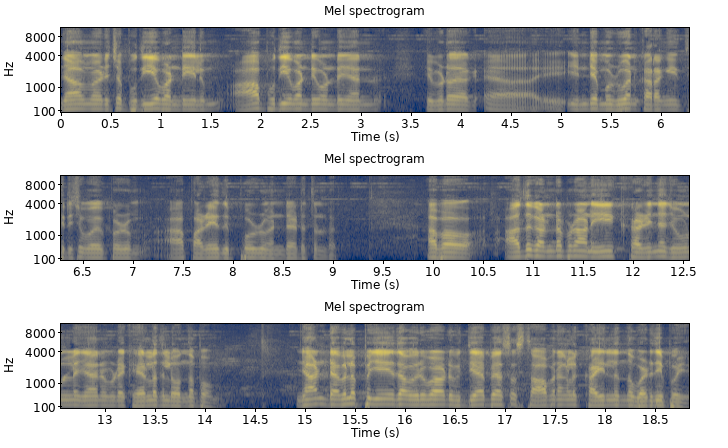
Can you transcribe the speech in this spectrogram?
ഞാൻ മേടിച്ച പുതിയ വണ്ടിയിലും ആ പുതിയ വണ്ടി കൊണ്ട് ഞാൻ ഇവിടെ ഇന്ത്യ മുഴുവൻ കറങ്ങി തിരിച്ചു പോയപ്പോഴും ആ പഴയത് ഇപ്പോഴും എന്റെ അടുത്തുണ്ട്. അപ്പോൾ അത് കണ്ടപ്പോഴാണ് ഈ കഴിഞ്ഞ ജൂണിൽ ഞാനിവിടെ കേരളത്തിൽ വന്നപ്പം ഞാൻ ഡെവലപ്പ് ചെയ്ത ഒരുപാട് വിദ്യാഭ്യാസ സ്ഥാപനങ്ങൾ കയ്യിൽ നിന്ന് വഴുതിപ്പോയി.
